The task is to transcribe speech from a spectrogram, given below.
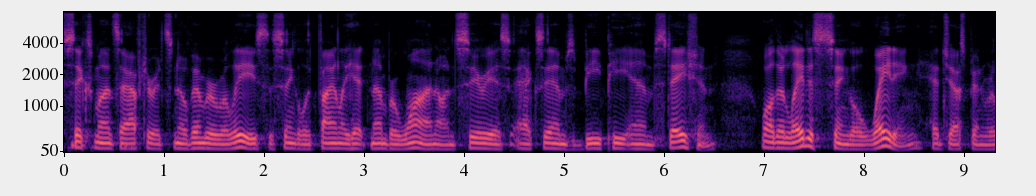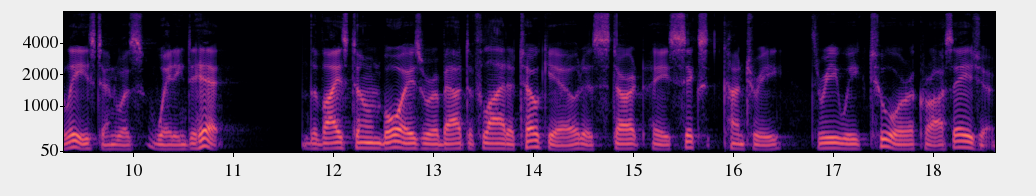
Six months after its November release, the single had finally hit number one on Sirius XM's BPM station, while their latest single, Waiting, had just been released and was waiting to hit. The Vicetone boys were about to fly to Tokyo to start a six country, three week tour across Asia.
